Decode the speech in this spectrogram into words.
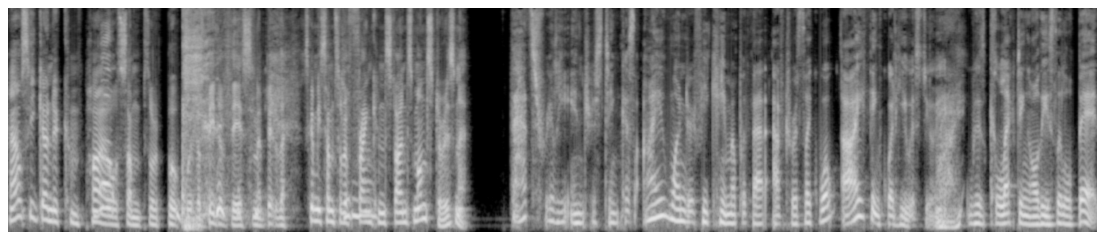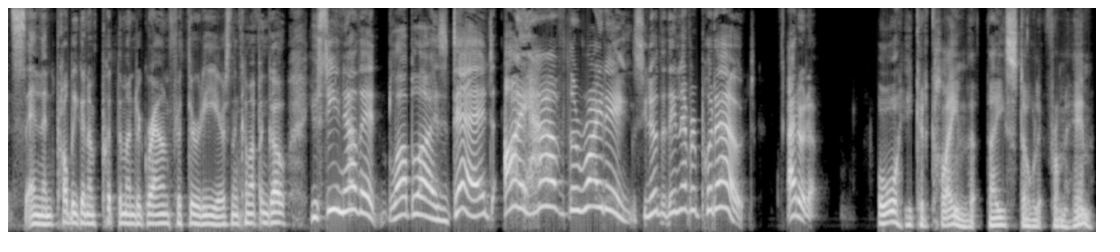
How's he going to compile Well- some sort of book with a bit of this and a bit of that? It's going to be some sort of Frankenstein's monster, isn't it? That's really interesting because I wonder if he came up with that afterwards. Like, what I think what he was doing Right. was collecting all these little bits and then probably going to put them underground for 30 years and then come up and go, You see, now that blah, blah is dead, I have the writings, you know, that they never put out. I don't know. Or he could claim that they stole it from him,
